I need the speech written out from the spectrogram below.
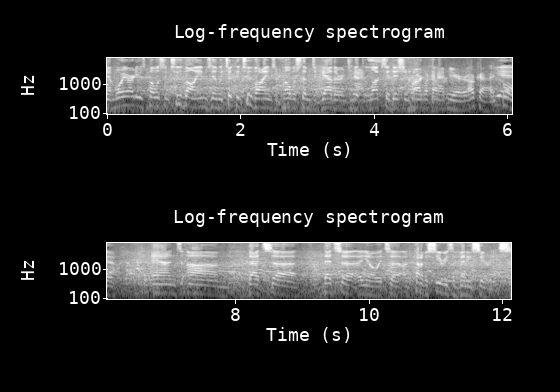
Yeah, Moriarty was published in two volumes, and we took the two volumes and published them together into the deluxe edition I'm looking at hardcover. here. Okay. Yeah, and um, that's uh, that's uh, you know it's a, kind of a series of mini series.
